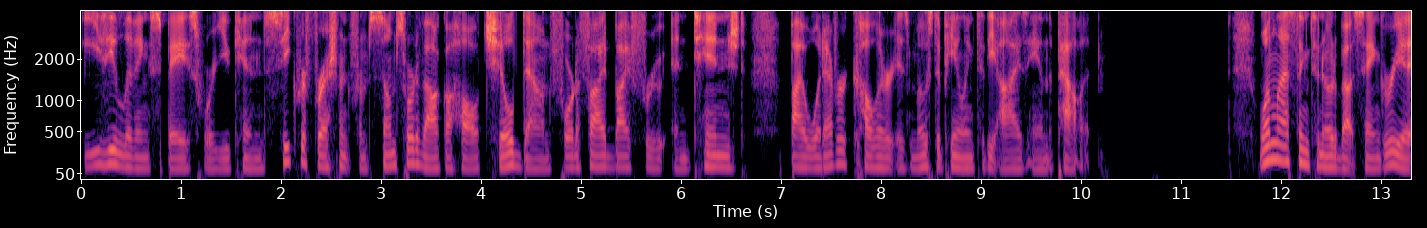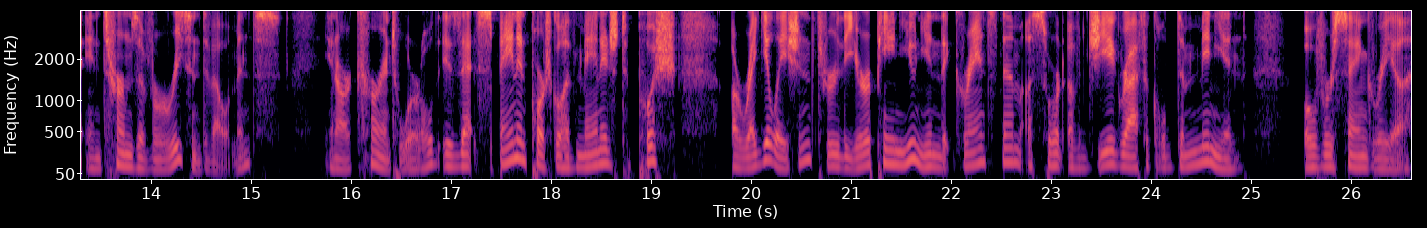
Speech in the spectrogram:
easy living space where you can seek refreshment from some sort of alcohol, chilled down, fortified by fruit, and tinged by whatever color is most appealing to the eyes and the palate. One last thing to note about sangria in terms of recent developments in our current world is that Spain and Portugal have managed to push a regulation through the European Union that grants them a sort of geographical dominion over sangria.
